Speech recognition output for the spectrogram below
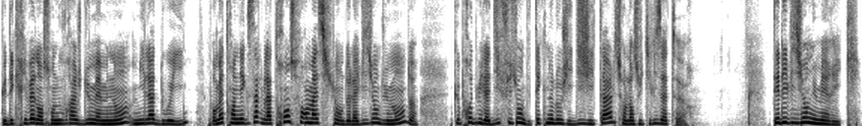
que décrivait dans son ouvrage du même nom Milad Douei, pour mettre en exergue la transformation de la vision du monde que produit la diffusion des technologies digitales sur leurs utilisateurs. Télévision numérique,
